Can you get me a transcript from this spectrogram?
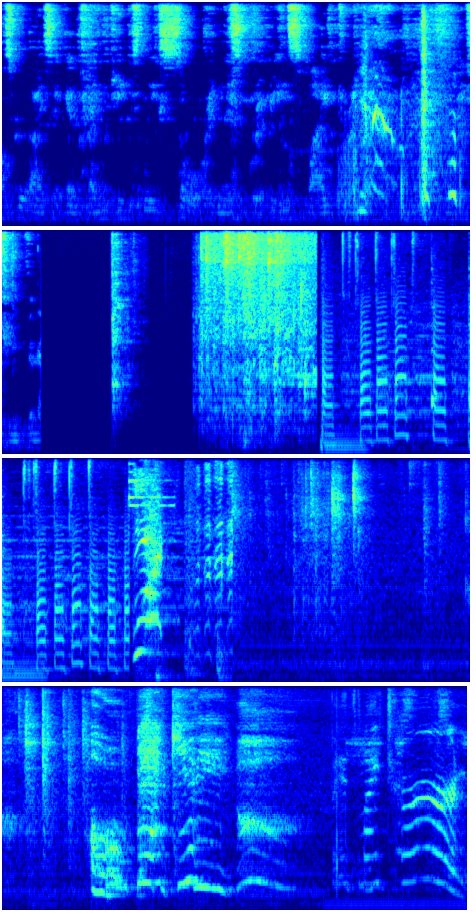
Oscar Isaac and Ben Kingsley soar in this gripping spy thriller. Oh, bad kitty. but it's my turn.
